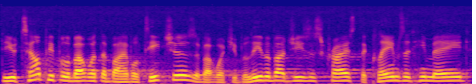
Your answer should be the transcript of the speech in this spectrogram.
Do you tell people about what the Bible teaches, about what you believe about Jesus Christ, the claims that he made?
